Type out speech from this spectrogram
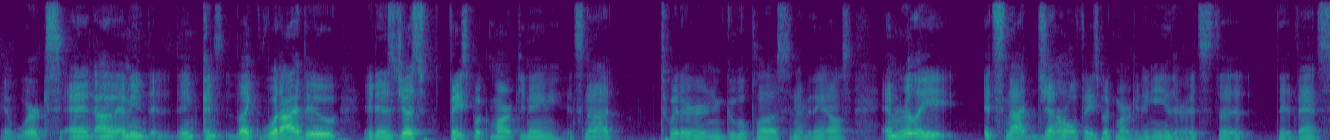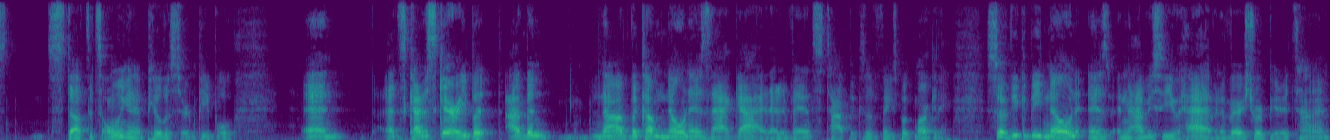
It works, and uh, I mean, in, like what I do, it is just Facebook marketing. It's not Twitter and Google Plus and everything else, and really, it's not general Facebook marketing either. It's the the advanced stuff that's only going to appeal to certain people, and that's kind of scary. But I've been now I've become known as that guy, that advanced topics of Facebook marketing. So if you could be known as, and obviously you have in a very short period of time,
